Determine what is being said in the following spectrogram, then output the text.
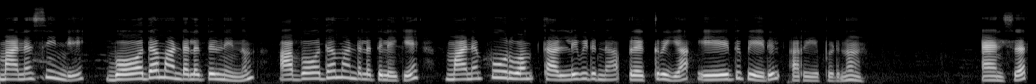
മനസ്സിന്റെ ബോധമണ്ഡലത്തിൽ നിന്നും അബോധമണ്ഡലത്തിലേക്ക് മനഃപൂർവം തള്ളിവിടുന്ന പ്രക്രിയ ഏതു പേരിൽ അറിയപ്പെടുന്നു? ആൻസർ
